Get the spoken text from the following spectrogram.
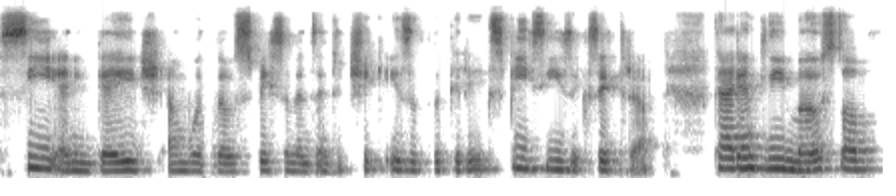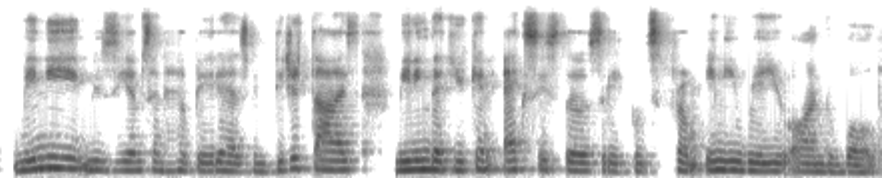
see and engage um, with those specimens and to check is it the correct species, etc. Currently, most of many museums and herbaria has been digitized, meaning that you can access those records from anywhere you are in the world.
